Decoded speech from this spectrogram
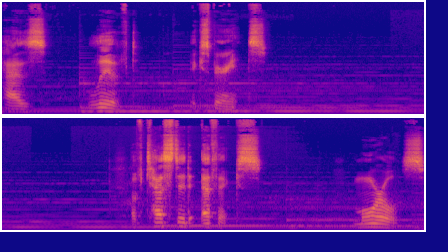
has lived experience. Of tested ethics, morals,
